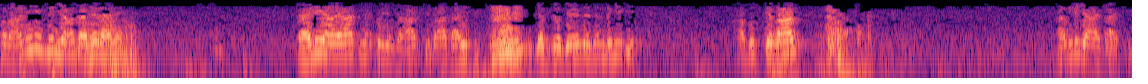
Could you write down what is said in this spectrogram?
سوال ہی نہیں پھر یہاں بیٹھے رہنے۔ پہلی آیات میں تو یہ جہاز کی بات آئی تھی، جب جو گیٹ زندگی کی۔ اب اس کے بعد اگلی آیت آئی تھی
